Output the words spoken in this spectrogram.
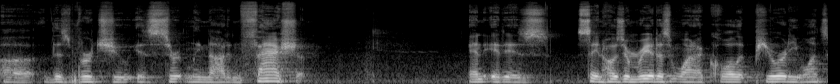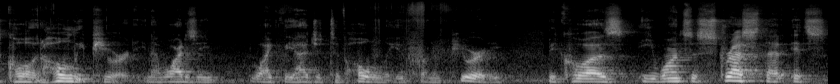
uh, this virtue is certainly not in fashion. And it is, St. Josemaria doesn't want to call it purity, he wants to call it holy purity. Now, why does he like the adjective holy in front of purity? Because he wants to stress that it's,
